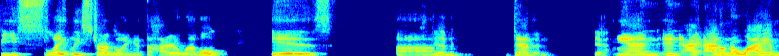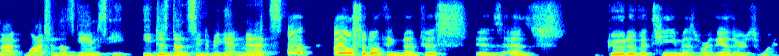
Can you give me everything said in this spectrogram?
be slightly struggling at the higher level is um, Devin. Devin. Yeah. And and I, I don't know why I'm not watching those games. He, he just doesn't seem to be getting minutes. I also don't think Memphis is as good of a team as where the others went.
